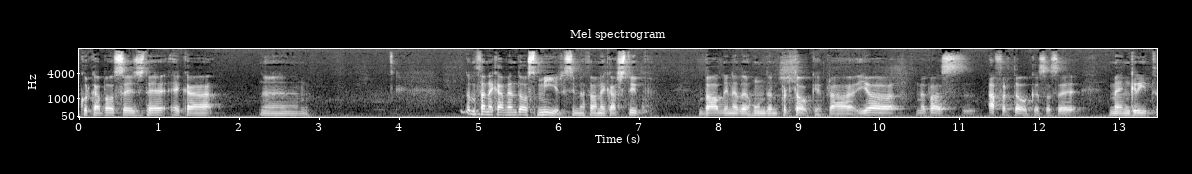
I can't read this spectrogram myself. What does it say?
kur ka bo sexhde e ka Domethënë e ka vendos mirë, si me thënë e ka shtyp ballin edhe hundën për toke, pra jo me pas afër tokës ose me ngrit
